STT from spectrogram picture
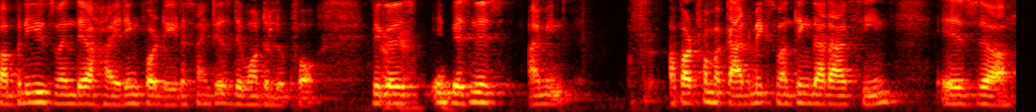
companies, when they are hiring for data scientists, they want to look for. Because in business, I mean, f- apart from academics, one thing that I've seen is uh,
